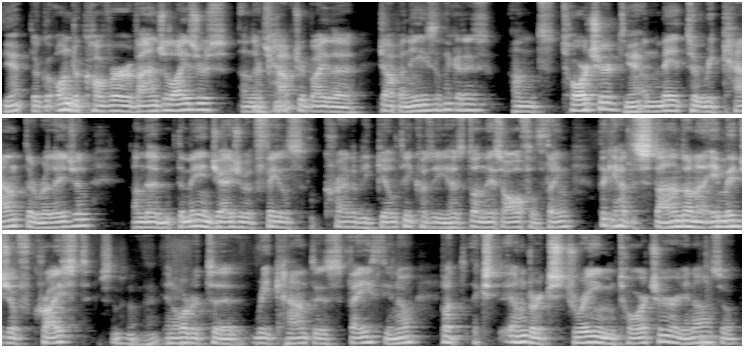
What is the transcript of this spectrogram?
Yeah. They're undercover evangelizers and they're captured by the Japanese, I think it is, and tortured Yeah. and made to recant their religion. And the, the main Jesuit feels incredibly guilty because he has done this awful thing. I think he had to stand on an image of Christ like in order to recant his faith, you know, but ex- under extreme torture, you know. So,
